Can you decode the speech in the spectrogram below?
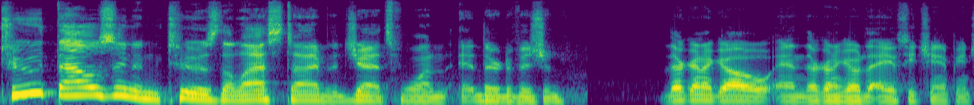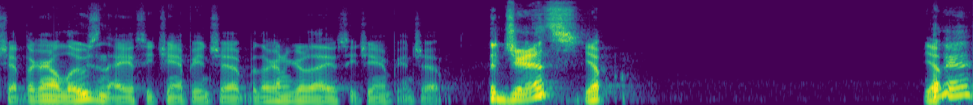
2002 is the last time the Jets won uh, their division. They're going to go and they're going to go to the AFC Championship. They're going to lose in the AFC Championship, but they're going to go to the AFC Championship. The Jets. Yep. Yep. Okay.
